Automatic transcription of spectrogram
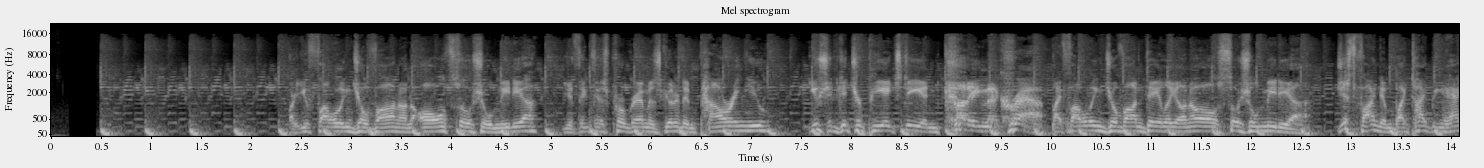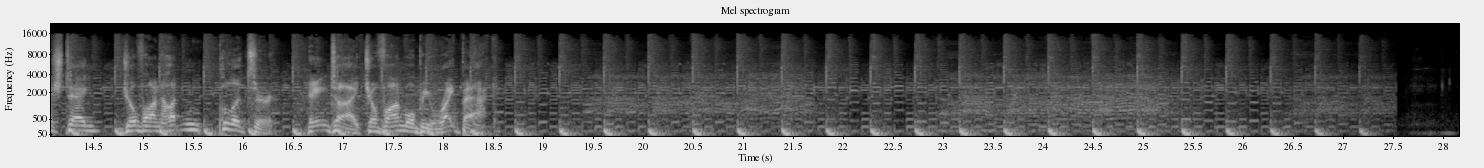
Are you following Jovan on all social media? You think this program is good at empowering you? You should get your PhD in cutting the crap by following Jovan Daily on all social media. Just find him by typing hashtag Jovan Hutton Pulitzer. Hang tight, Jovan will be right back.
